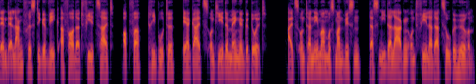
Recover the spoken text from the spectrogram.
denn der langfristige Weg erfordert viel Zeit, Opfer, Tribute, Ehrgeiz und jede Menge Geduld. Als Unternehmer muss man wissen, dass Niederlagen und Fehler dazu gehören.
